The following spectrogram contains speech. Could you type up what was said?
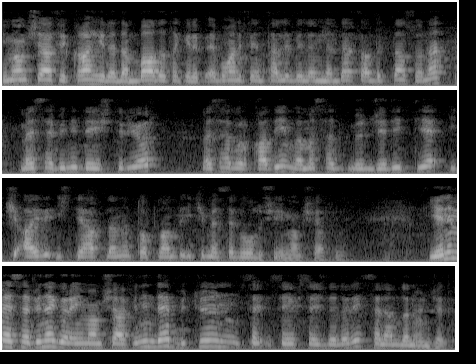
İmam Şafii Kahire'den Bağdat'a gelip Ebu Hanife'nin talebelerinden ders aldıktan sonra mezhebini değiştiriyor. Mezhebül Kadim ve Mezhebül Cedid diye iki ayrı iştihatlarının toplandığı iki mezhebi oluşuyor İmam Şafii'nin. Yeni mezhebine göre İmam Şafii'nin de bütün seyf secdeleri selamdan öncedir.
